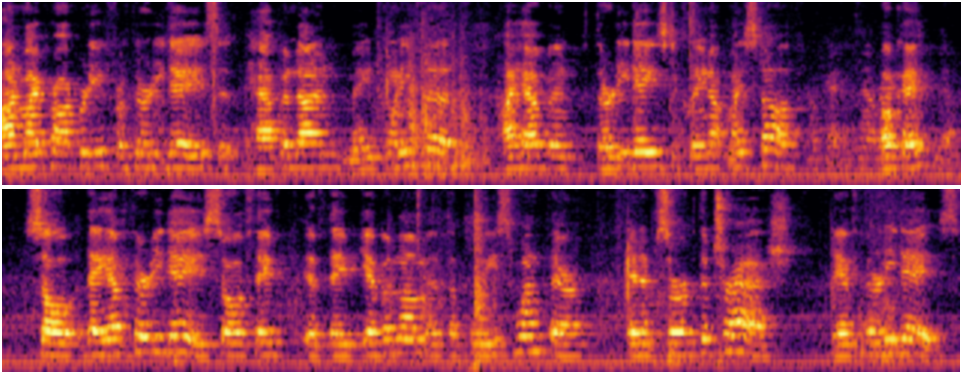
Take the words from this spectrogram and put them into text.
on my property for thirty days, it happened on May twenty-fifth. I have been thirty days to clean up my stuff. Okay, right? Okay. Yeah. So they have thirty days, so if they've, if they've given them, if the police went there and observed the trash, they have thirty days.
